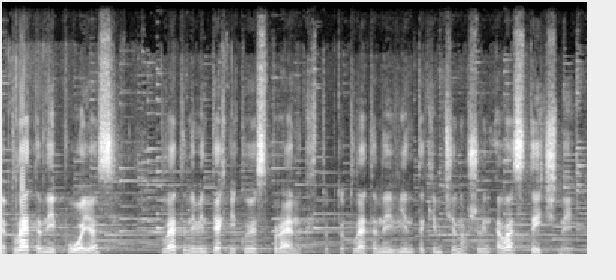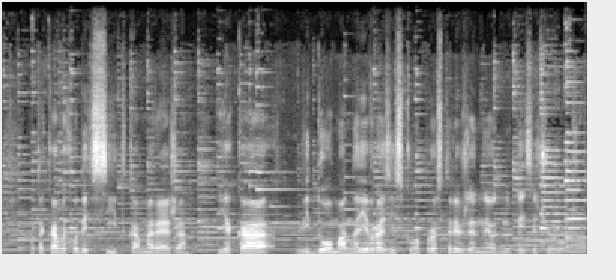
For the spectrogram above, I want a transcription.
е, плетений пояс, плетений він технікою спренг, тобто плетений він таким чином, що він еластичний. Отака виходить сітка, мережа, яка відома на євразійському просторі вже не одну тисячу років.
